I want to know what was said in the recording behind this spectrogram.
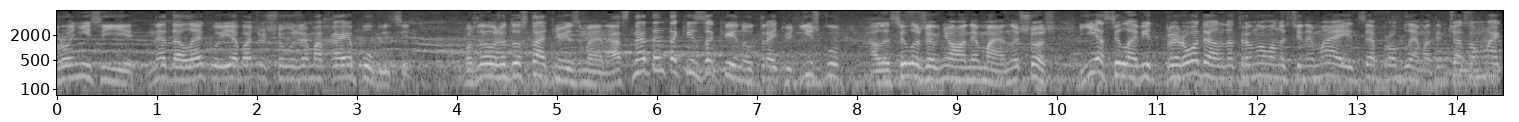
проніс її недалеко, і я бачу, що вже махає публіці. Можливо, вже достатньо із мене. А Снедден таки закинув третю діжку, але сили вже в нього немає. Ну що ж, є сила від природи, але натренованості немає, і це проблема. Тим часом Майк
